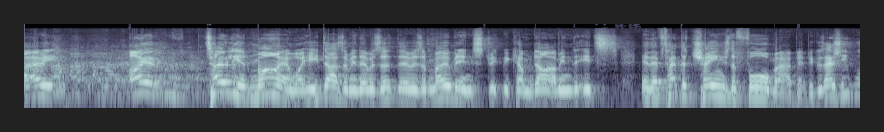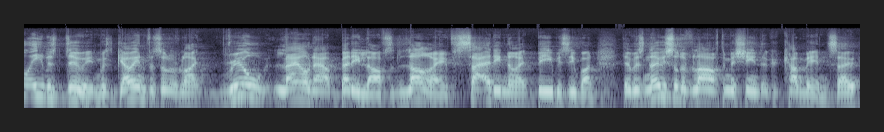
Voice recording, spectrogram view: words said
I mean, I totally admire what he does. I mean, there was a there was a moment in Strictly Come Dancing. I mean, it's they've had to change the format a bit because actually what he was doing was going for sort of like real loud out belly laughs live Saturday night BBC One. There was no sort of laughter machine that could come in. So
